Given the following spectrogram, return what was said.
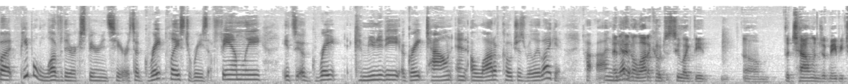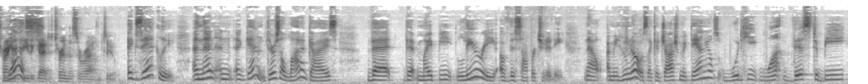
But people loved their experience here. It's a great place to raise a family. It's a great community, a great town, and a lot of coaches really like it. And, other, and, a lot of coaches too like the um, the challenge of maybe trying yes. to be the guy to turn this around too. Exactly. And then and again, there's a lot of guys that that might be leery of this opportunity. Now, I mean, who knows? Like a Josh McDaniels, would he want this to be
